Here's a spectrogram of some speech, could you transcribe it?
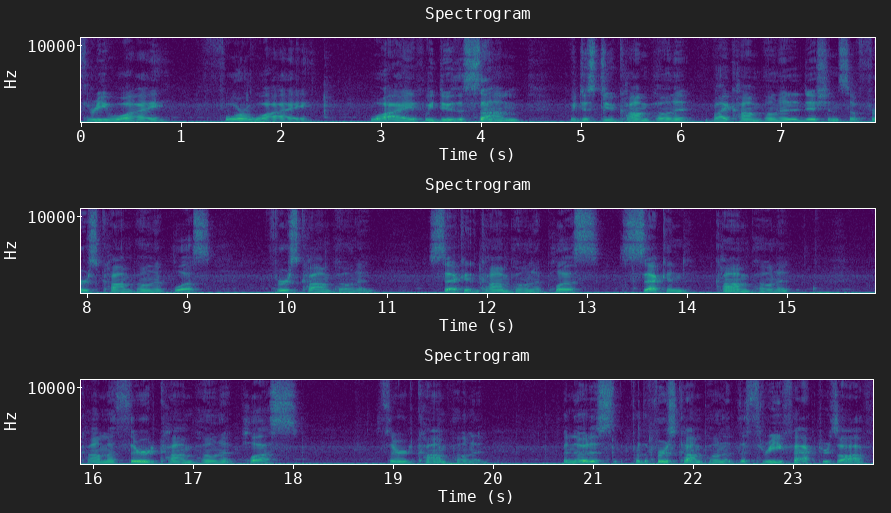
3y, 4y, y, if we do the sum, we just do component by component addition. So first component plus first component, second component plus second component, comma third component plus third component. But notice for the first component, the 3 factors off.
